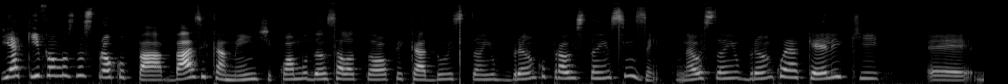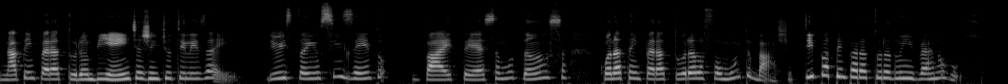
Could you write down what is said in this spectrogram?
E aqui vamos nos preocupar basicamente com a mudança alotrópica do estanho branco para o estanho cinzento. Né? O estanho branco é aquele que, é, na temperatura ambiente, a gente utiliza ele. E o estanho cinzento vai ter essa mudança quando a temperatura ela for muito baixa, tipo a temperatura do inverno russo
